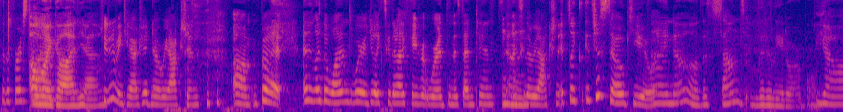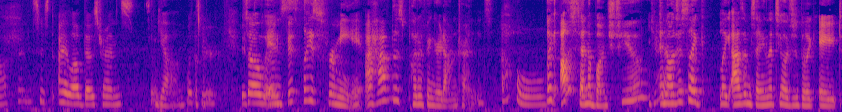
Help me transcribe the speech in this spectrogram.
for the first time. Oh my god! Yeah. She didn't even care. She had no reaction. um, but and then like the ones where you like say their like favorite words in a sentence and like see Mhm. the reaction. It's like it's just so cute. I know. That sounds literally adorable. yeah, it's just I love those trends. So Yeah. what's okay. your So in place? fifth place for me, I have this put a finger down trends. Oh. Like I'll send a bunch to you, and I'll just like like as I'm sending that to you, I'll just be like eight,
